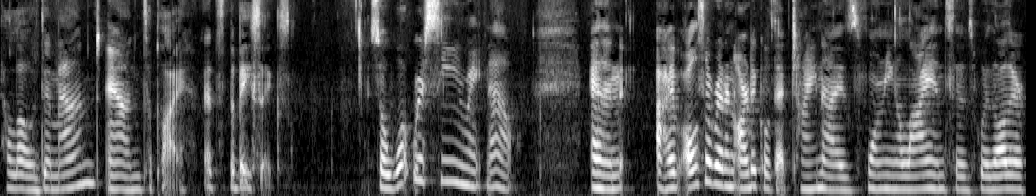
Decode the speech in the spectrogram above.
Hello, demand and supply. That's the basics. So, what we're seeing right now, and I've also read an article that China is forming alliances with other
